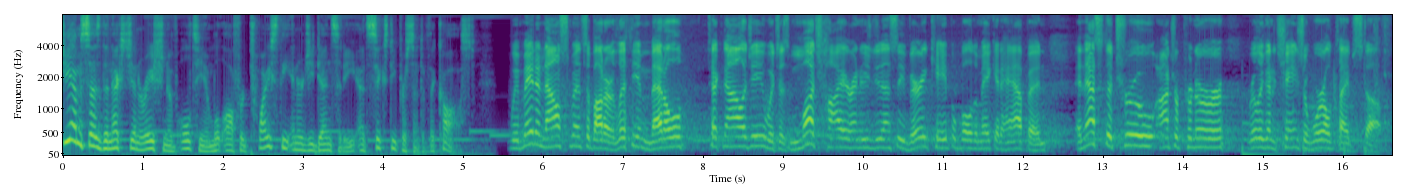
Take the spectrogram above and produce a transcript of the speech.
GM says the next generation of Ultium will offer twice the energy density at 60% of the cost. We've made announcements about our lithium metal technology, which is much higher energy density, very capable to make it happen. And that's the true entrepreneur, really going to change the world type stuff.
